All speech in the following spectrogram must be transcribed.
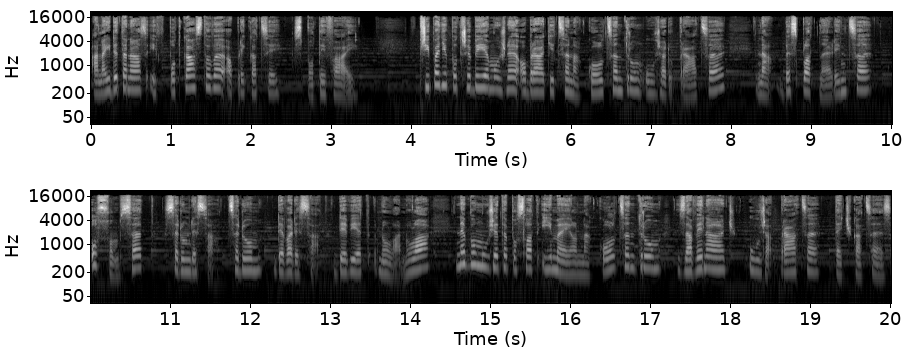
A najdete nás i v podcastové aplikaci Spotify. V případě potřeby je možné obrátit se na call centrum Úřadu práce na bezplatné lince 800 77 99 00 nebo můžete poslat e-mail na callcentrum zavináč úřadpráce.cz.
